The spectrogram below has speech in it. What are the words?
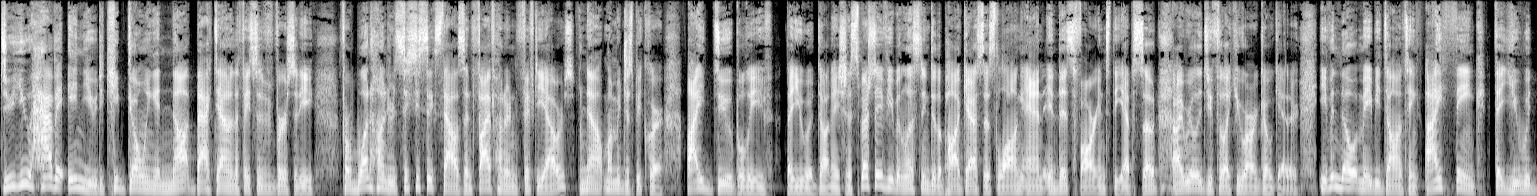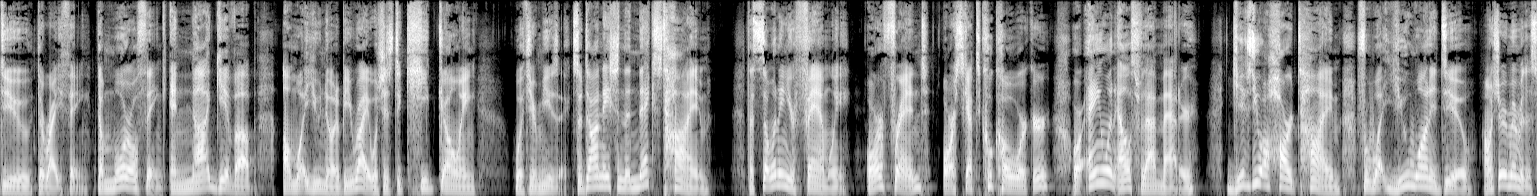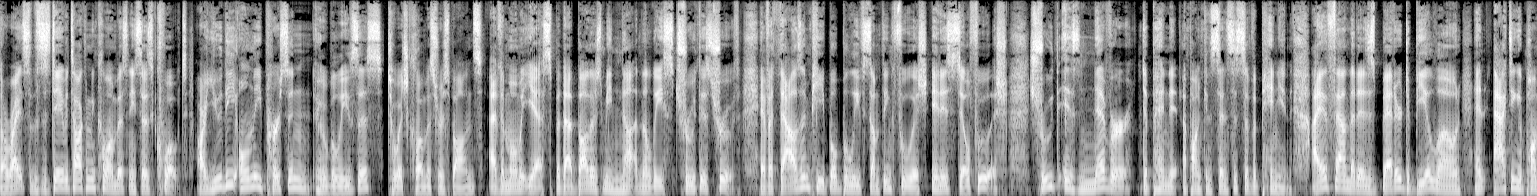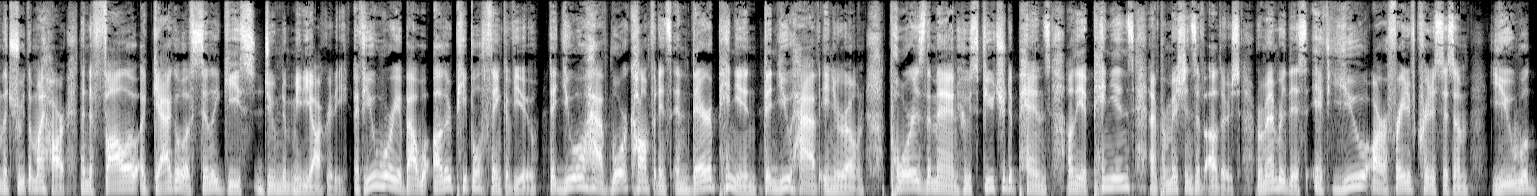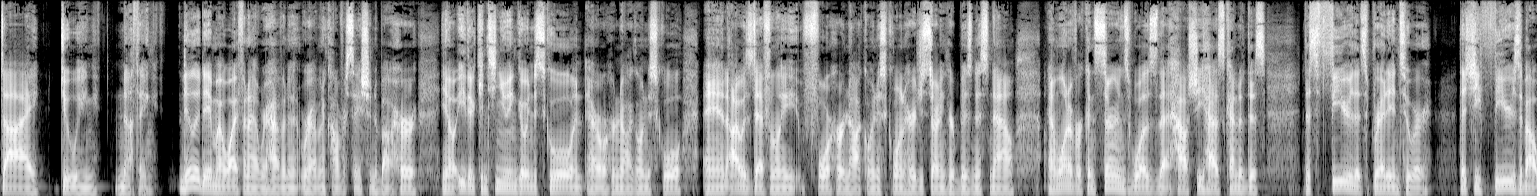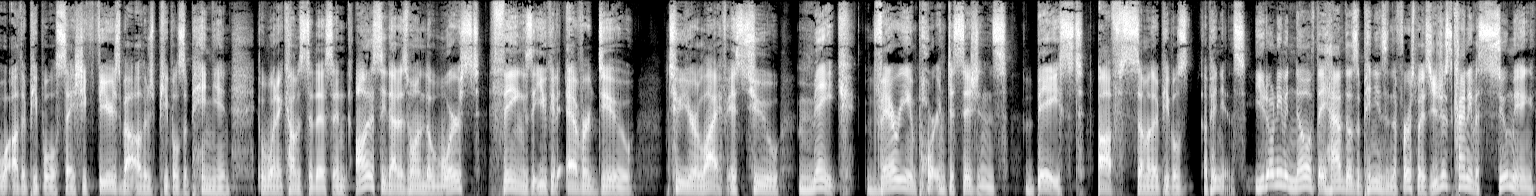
Do you have it in you to keep going and not back down in the face of adversity for 166,550 hours? Now, let me just be clear. I do believe that you would, Daw Nation, especially if you've been listening to the podcast this long and in this far into the episode. I really do feel like you are a go getter. Even though it may be daunting, I think that you would do the right thing, the moral thing, and not give up on what you know to be right, which is to keep going with your music. So, Daw Nation the next time that someone in your family or a friend or a skeptical coworker or anyone else for that matter gives you a hard time for what you want to do. I want you to remember this, all right? So this is David talking to Columbus and he says, quote, Are you the only person who believes this? To which Columbus responds, At the moment, yes, but that bothers me not in the least. Truth is truth. If a thousand people believe something foolish, it is still foolish. Truth is never dependent upon consensus of opinion. I have found that it is better to be alone and acting upon the truth of my heart than to follow a gaggle of silly geese doomed to mediocrity. If you worry about what other people think of you, that you will have more confidence in their opinion than you have in your own. Poor is the man whose future depends on the opinions and permissions of others. Remember this, if you are afraid of criticism, you will die doing nothing the other day my wife and I were having a we're having a conversation about her, you know, either continuing going to school and or her not going to school. And I was definitely for her not going to school and her just starting her business now. And one of her concerns was that how she has kind of this this fear that's bred into her that she fears about what other people will say. She fears about other people's opinion when it comes to this. And honestly, that is one of the worst things that you could ever do to your life is to make very important decisions based off some other people's opinions. You don't even know if they have those opinions in the first place. You're just kind of assuming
